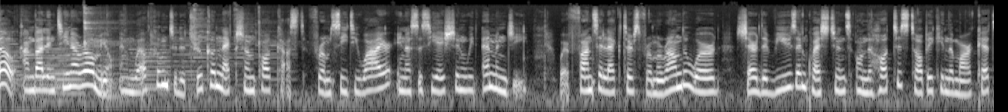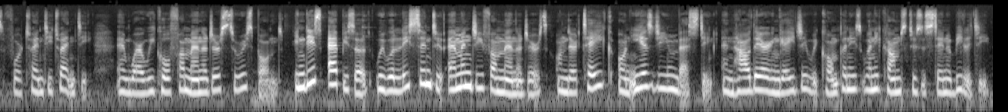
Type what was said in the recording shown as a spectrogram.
Hello, I'm Valentina Romeo, and welcome to the True Connection podcast from Citywire in association with M&G, where fund selectors from around the world share their views and questions on the hottest topic in the market for 2020, and where we call fund managers to respond. In this episode, we will listen to M&G fund managers on their take on ESG investing and how they are engaging with companies when it comes to sustainability.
